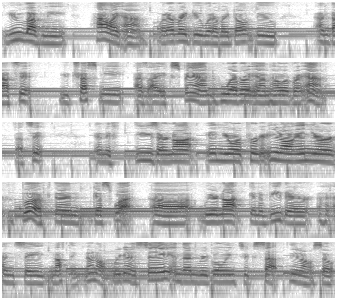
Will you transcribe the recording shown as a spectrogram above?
you love me how I am, whatever I do, whatever I don't do, and that's it. You trust me as I expand, whoever I am, however I am. That's it. And if these are not in your, you know, in your book, then guess what? Uh, we're not going to be there and say nothing. No, no, we're going to say, and then we're going to accept. You know, so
